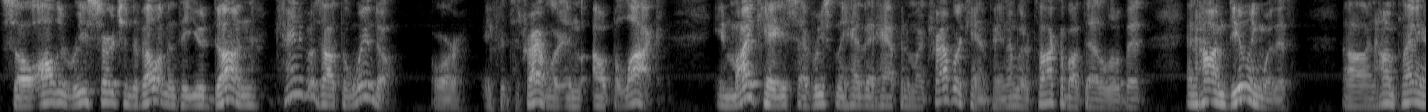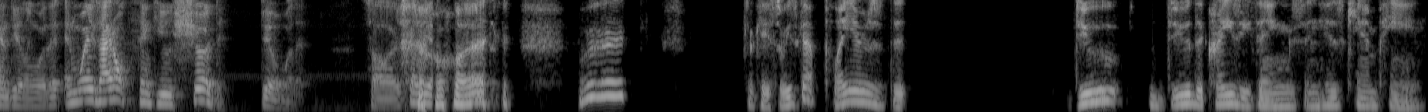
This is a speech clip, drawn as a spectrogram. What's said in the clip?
So all the research and development that you'd done kind of goes out the window, or if it's a traveler, in out the lock. In my case, I've recently had that happen in my traveler campaign. I'm going to talk about that a little bit and how I'm dealing with it, uh, and how I'm planning on dealing with it in ways I don't think you should deal with it. So it's going to be what? What? Okay, so he's got players that do do the crazy things in his campaign.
